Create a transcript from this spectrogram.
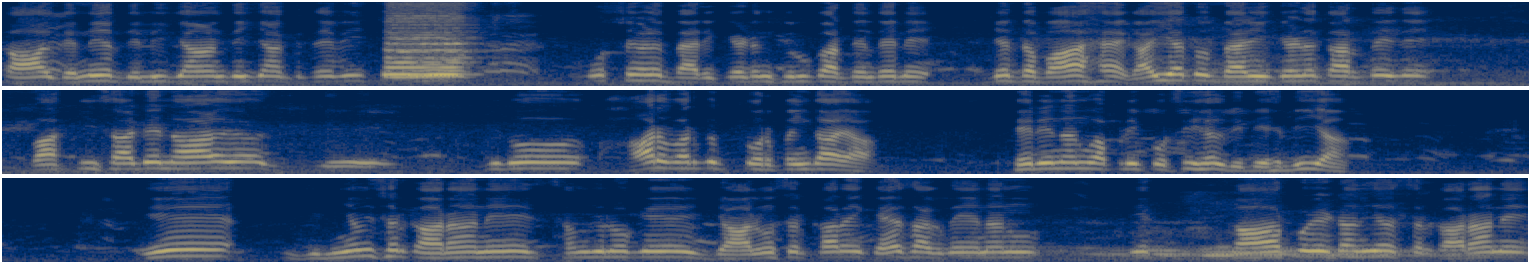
ਕਾਲ ਦਿੰਦੇ ਆ ਦਿੱਲੀ ਜਾਣ ਦੀ ਜਾਂ ਕਿਤੇ ਵੀ, ਤੇ ਉਸੇ ਵੇਲੇ ਬੈਰੀਕੇਡਿੰਗ ਸ਼ੁਰੂ ਕਰ ਦਿੰਦੇ ਨੇ। ਜੇ ਦਬਾਅ ਹੈਗਾ ਹੀ ਆ ਤਾਂ ਬੈਰੀਕੇਡ ਕਰਦੇ ਨੇ। ਬਾਕੀ ਸਾਡੇ ਨਾਲ ਜਦੋਂ ਹਰ ਵਰਗ ਤੁਰ ਪੈਂਦਾ ਆ, ਫਿਰ ਇਹਨਾਂ ਨੂੰ ਆਪਣੀ ਕੁਰਸੀ ਹਿਲਦੀ ਦਿਖਦੀ ਆ। ਇਹ ਜਿੰਨੀਆਂ ਵੀ ਸਰਕਾਰਾਂ ਨੇ ਸਮਝ ਲਓ ਕਿ ਜ਼ਾਲਮ ਸਰਕਾਰਾਂ ਹੀ ਕਹਿ ਸਕਦੇ ਇਹਨਾਂ ਨੂੰ ਇਹ ਕਾਰਪੋਰੇਟਾਂ ਦੀਆਂ ਸਰਕਾਰਾਂ ਨੇ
